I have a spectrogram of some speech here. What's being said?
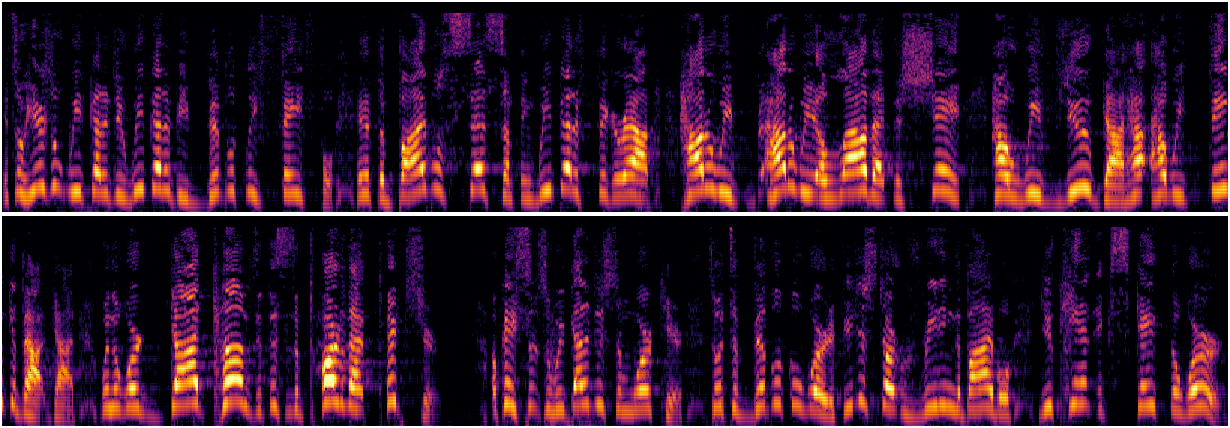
And so here's what we've got to do. We've got to be biblically faithful. And if the Bible says something, we've got to figure out how do we, how do we allow that to shape how we view God, how, how we think about God. When the word God comes, that this is a part of that picture. Okay, so, so we've got to do some work here. So it's a biblical word. If you just start reading the Bible, you can't escape the word.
